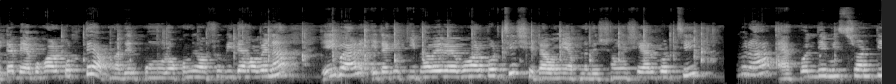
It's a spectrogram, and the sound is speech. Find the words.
এটা ব্যবহার করতে আপনাদের কোনো রকমই অসুবিধা হবে না। এইবার এটাকে কীভাবে ব্যবহার করছি, সেটাও আমি আপনাদের সঙ্গে শেয়ার করছি। বন্ধুরা, এখন যে মিশ্রণটি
